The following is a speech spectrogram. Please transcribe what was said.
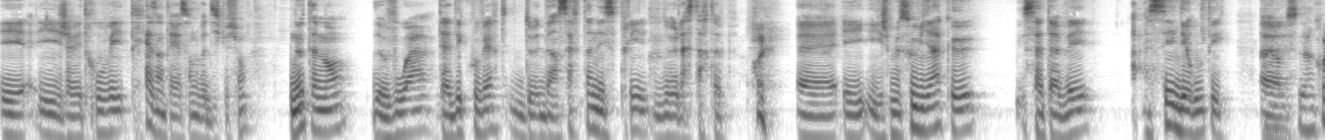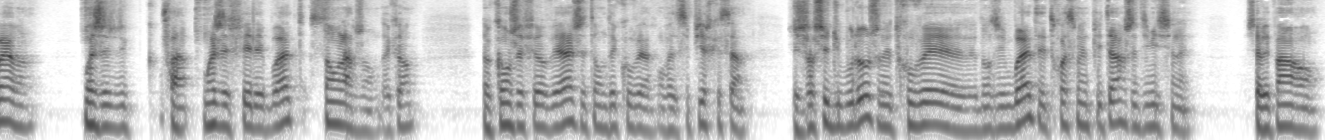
Et, et j'avais trouvé très intéressante votre discussion, notamment de voir ta découverte d'un certain esprit de la start-up. Ouais. Et, et je me souviens que ça t'avait assez dérouté. Euh, Ah, C'est incroyable. hein. Moi, j'ai enfin, moi, j'ai fait les boîtes sans l'argent, d'accord? Donc, quand j'ai fait OVH, j'étais en découvert. En fait, c'est pire que ça. J'ai cherché du boulot, j'en ai trouvé euh, dans une boîte et trois semaines plus tard, j'ai démissionné. J'avais pas un rang.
